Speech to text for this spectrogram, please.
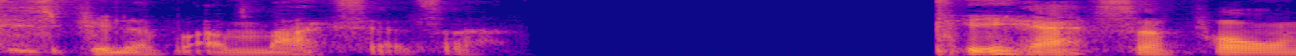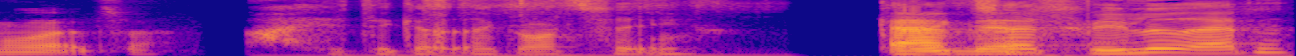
det spiller bare max, altså. Det er så porno, altså. Ej, det gad jeg godt se. Kan Ja, du ikke tage jeg- et billede af den?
